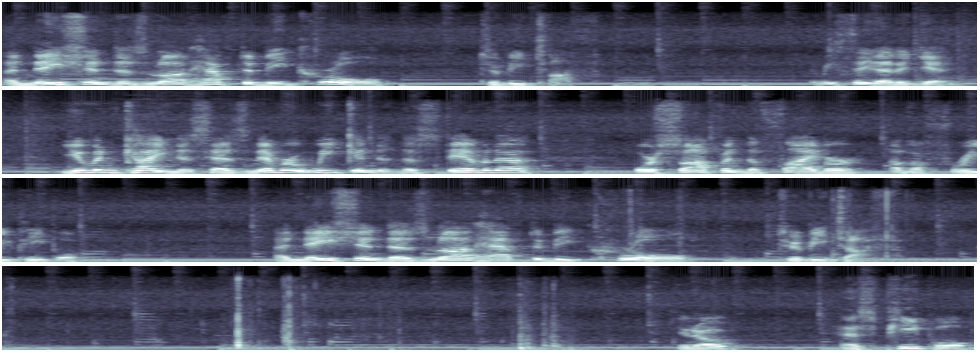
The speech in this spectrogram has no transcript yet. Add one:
A nation does not have to be cruel to be tough. Let me say that again. Human kindness has never weakened the stamina or softened the fiber of a free people. A nation does not have to be cruel to be tough. You know, as people,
